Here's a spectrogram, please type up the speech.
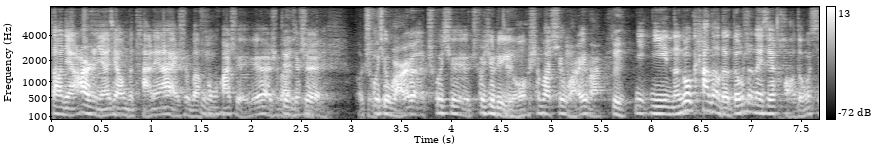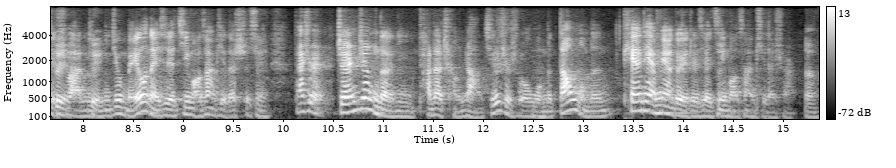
当年二十年前我们谈恋爱是吧？风花雪月是吧？就是出去玩儿，出去出去旅游是吧？去玩一玩。对你你能够看到的都是那些好东西是吧？你你就没有那些鸡毛蒜皮的事情。但是真正的你他的成长，就是说我们当我们天天面对这些鸡毛蒜皮的事儿，嗯，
